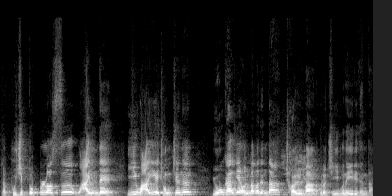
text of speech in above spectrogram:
그러니까 90도 플러스 y인데 이 y의 정체는 요 각의 얼마가 된다? 절반. 그렇지. 2분의 1이 된다.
